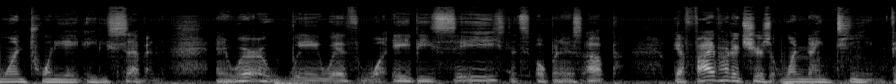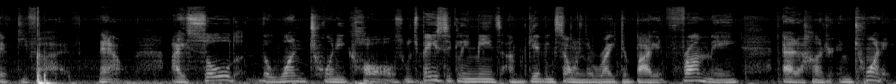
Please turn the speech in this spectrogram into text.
128.87. And where are we with what ABC? Let's open this up. We got 500 shares at 119.55. Now, I sold the 120 calls, which basically means I'm giving someone the right to buy it from me at 120,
